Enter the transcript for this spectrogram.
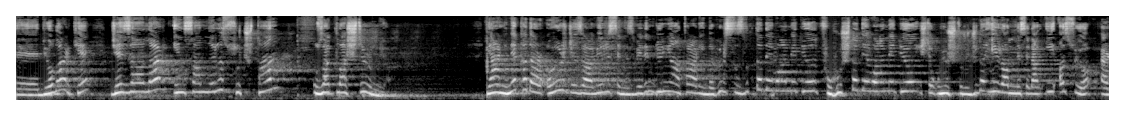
e, diyorlar ki cezalar insanları suçtan uzaklaştırmıyor. Yani ne kadar ağır ceza verirseniz verin dünya tarihinde hırsızlık da devam ediyor, fuhuş da devam ediyor. İşte uyuşturucu da İran mesela asıyor her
